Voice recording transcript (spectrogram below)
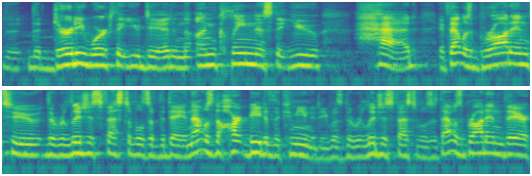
the, the, dirty work that you did and the uncleanness that you had, if that was brought into the religious festivals of the day, and that was the heartbeat of the community, was the religious festivals, if that was brought in there,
